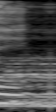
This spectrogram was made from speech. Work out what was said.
you.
